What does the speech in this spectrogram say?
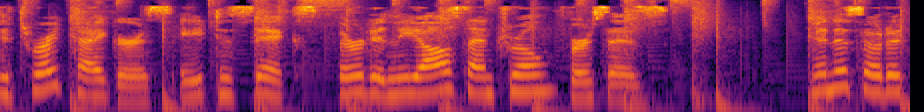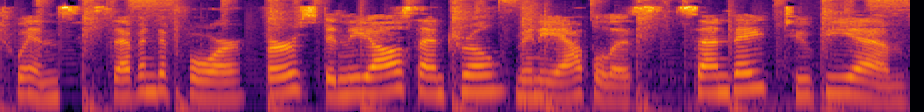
Detroit Tigers 8-6, third in the All-Central, versus Minnesota Twins 7-4, first in the All-Central, Minneapolis, Sunday, 2 p.m.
